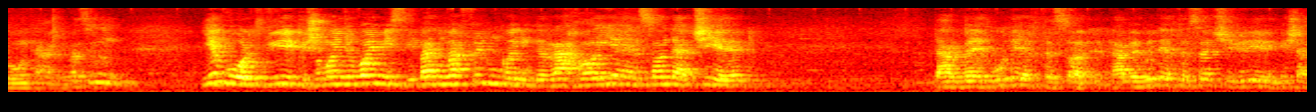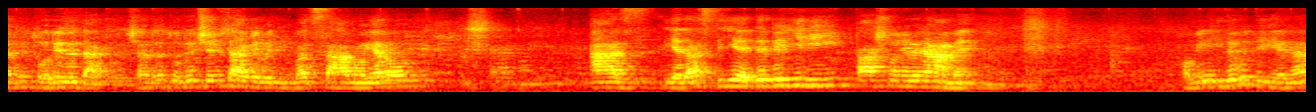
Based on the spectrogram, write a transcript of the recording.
اون تعریف پس این یه ویوی که شما اینجا وای میستی بعد اون فکر می‌کنی که رهایی انسان در چیه؟ در بهبود اقتصاده. در بهبود اقتصاد چجوریه؟ این شرط تولید در شرط تولید چجوری تغییر بدیم؟ باید سرمایه رو از یه دست یه عده بگیری پخش کنی بین همه. خب این ایده بود دیگه نه؟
